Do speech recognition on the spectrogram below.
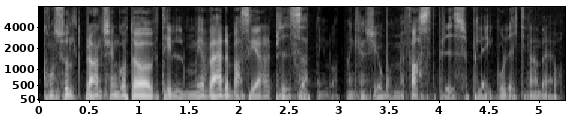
konsultbranschen gått över till mer värdebaserad prissättning. Då. Att man kanske jobbar med fast prisupplägg och liknande. Och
